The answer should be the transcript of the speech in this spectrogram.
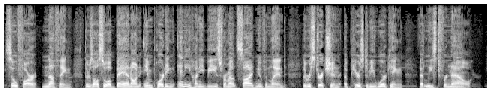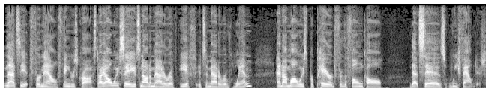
So far, nothing. There's also a ban on importing any honeybees from outside Newfoundland. The restriction appears to be working, at least for now. And that's it for now, fingers crossed. I always say it's not a matter of if, it's a matter of when. And I'm always prepared for the phone call that says, we found it.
